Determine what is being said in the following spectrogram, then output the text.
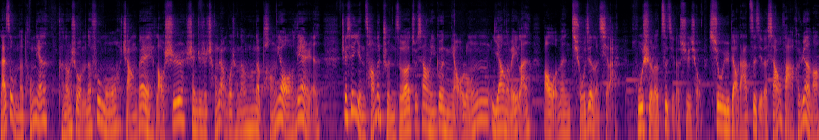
来自我们的童年，可能是我们的父母、长辈、老师，甚至是成长过程当中的朋友、恋人。这些隐藏的准则，就像一个鸟笼一样的围栏，把我们囚禁了起来，忽视了自己的需求，羞于表达自己的想法和愿望，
